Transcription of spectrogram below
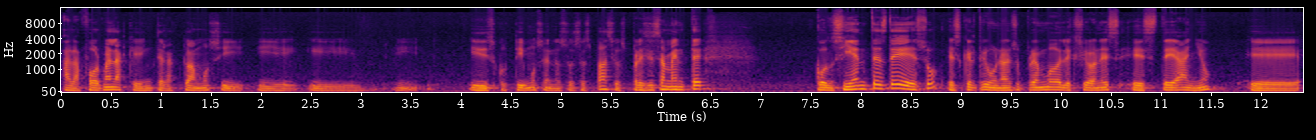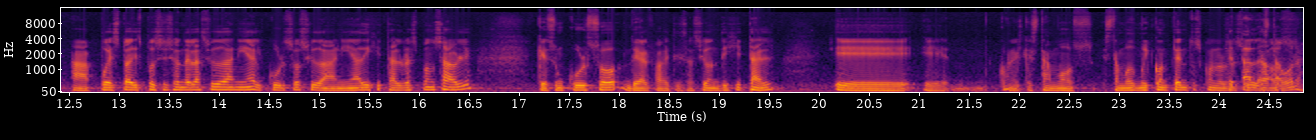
la forma en la que interactuamos y, y, discutimos en esos espacios. Precisamente conscientes de eso es que el Tribunal Supremo de Elecciones este año eh, ha puesto a disposición de la ciudadanía el curso Ciudadanía Digital Responsable, que es un curso de alfabetización digital eh, eh, con el que estamos, estamos muy contentos con los ¿Qué resultados. Tal hasta ahora?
